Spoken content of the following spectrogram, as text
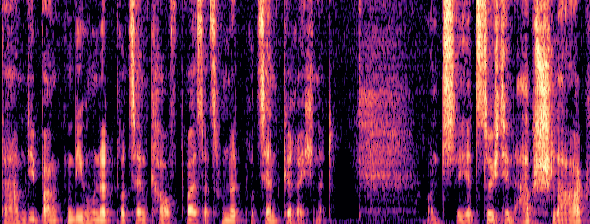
da haben die Banken die 100% Kaufpreis als 100% gerechnet. Und jetzt durch den Abschlag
